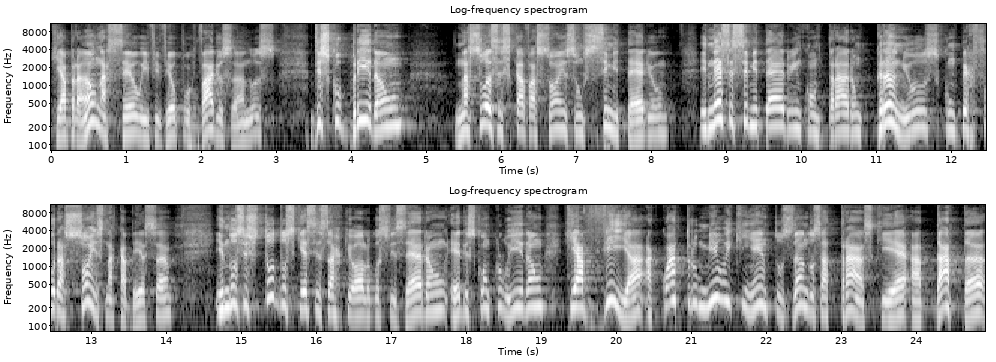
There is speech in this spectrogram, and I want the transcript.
que Abraão nasceu e viveu por vários anos. Descobriram nas suas escavações um cemitério, e nesse cemitério encontraram crânios com perfurações na cabeça e nos estudos que esses arqueólogos fizeram, eles concluíram que havia, há 4.500 anos atrás, que é a data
